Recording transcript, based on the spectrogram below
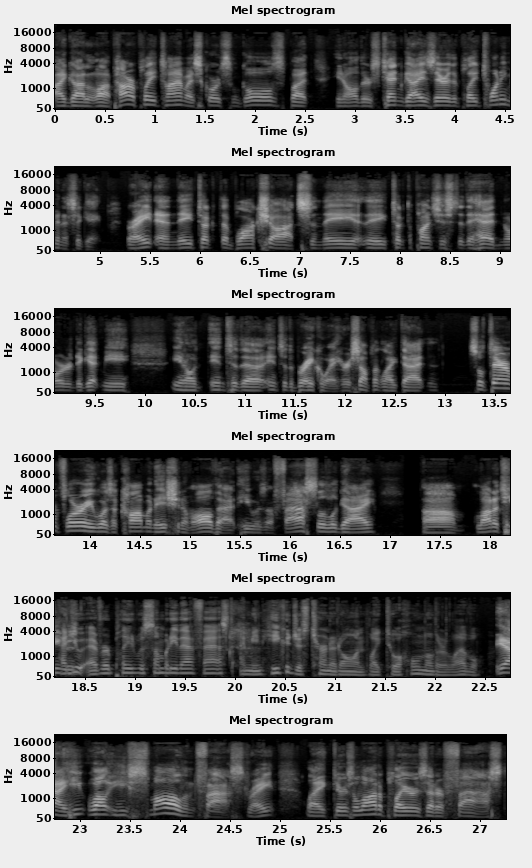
I got a lot of power play time. I scored some goals, but you know, there's 10 guys there that played 20 minutes a game, right? And they took the block shots and they they took the punches to the head in order to get me, you know, into the into the breakaway or something like that. And so Theoren Fleury was a combination of all that. He was a fast little guy. Um, a lot of teams. Have you ever played with somebody that fast? I mean, he could just turn it on like to a whole nother level. Yeah, he well, he's small and fast, right? Like there's a lot of players that are fast,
